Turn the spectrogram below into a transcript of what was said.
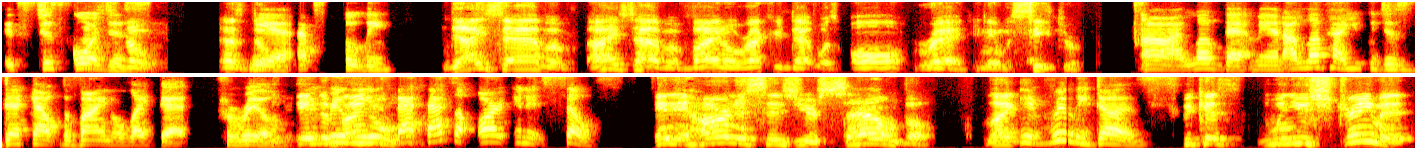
It's just gorgeous. That's dope. That's dope. Yeah, absolutely. Yeah, I used to have a I used to have a vinyl record that was all red and it was see-through. Ah, I love that, man. I love how you could just deck out the vinyl like that. For real. And It really vinyl- is that that's an art in itself. And it harnesses your sound though. Like It really does. because when you stream it,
